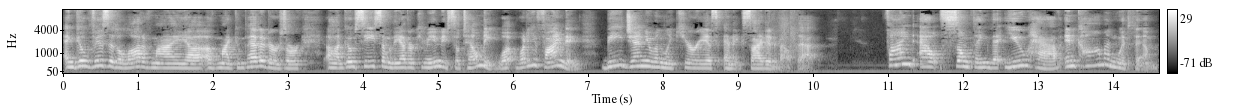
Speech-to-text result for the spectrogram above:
and go visit a lot of my uh, of my competitors or uh, go see some of the other communities. So tell me, what, what are you finding? Be genuinely curious and excited about that. Find out something that you have in common with them.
